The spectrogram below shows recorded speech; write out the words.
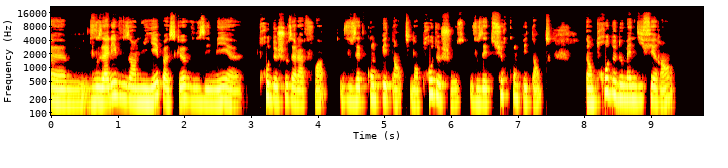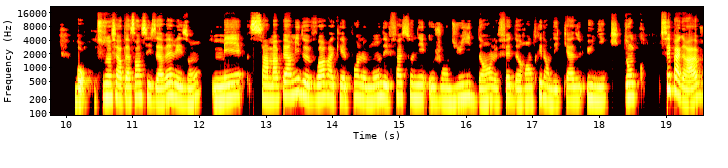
euh, vous allez vous ennuyer parce que vous aimez euh, trop de choses à la fois. Vous êtes compétente dans trop de choses. Vous êtes surcompétente dans trop de domaines différents. Bon, sous un certain sens, ils avaient raison, mais ça m'a permis de voir à quel point le monde est façonné aujourd'hui dans le fait de rentrer dans des cases uniques. Donc, c'est pas grave,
